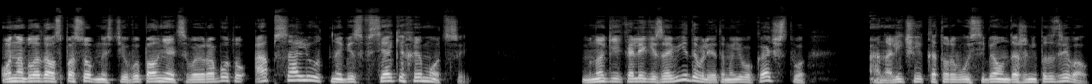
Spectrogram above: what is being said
Он обладал способностью выполнять свою работу абсолютно без всяких эмоций. Многие коллеги завидовали этому его качеству, о наличии которого у себя он даже не подозревал.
